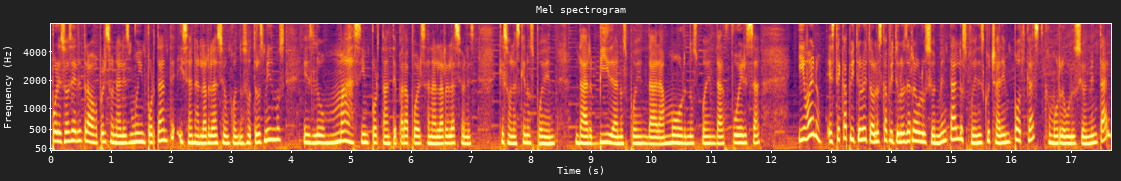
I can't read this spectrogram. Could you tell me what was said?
Por eso hacer el trabajo personal es muy importante y sanar la relación con nosotros mismos es lo más importante para poder sanar las relaciones que son las que nos pueden dar vida, nos pueden dar amor, nos pueden dar fuerza y bueno, este capítulo y todos los capítulos de Revolución Mental los pueden escuchar en podcast como Revolución Mental.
